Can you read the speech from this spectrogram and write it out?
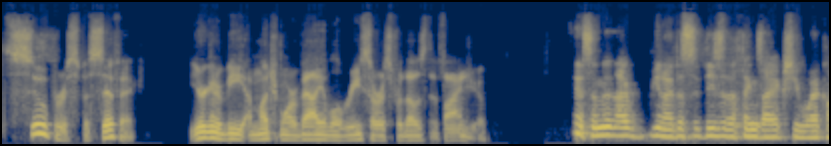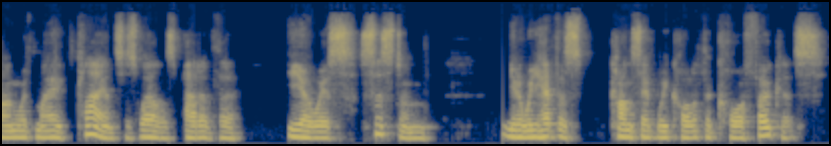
super specific you're going to be a much more valuable resource for those that find you. Yes and i you know this these are the things i actually work on with my clients as well as part of the eos system. You know we have this concept, we call it the core focus.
